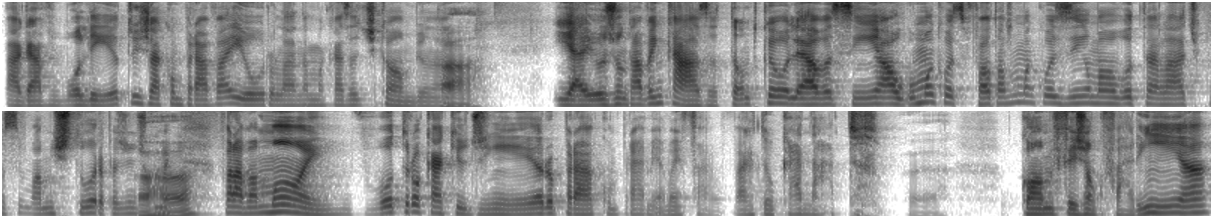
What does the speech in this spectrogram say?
pagava o boleto e já comprava euro lá numa casa de câmbio, né? Tá. E aí eu juntava em casa. Tanto que eu olhava assim, alguma coisa, faltava uma coisinha, uma outra lá, tipo assim, uma mistura pra gente comer. Falava, mãe, vou trocar aqui o dinheiro pra comprar. Minha mãe fala, vai ter o canato. É. Come feijão com farinha,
